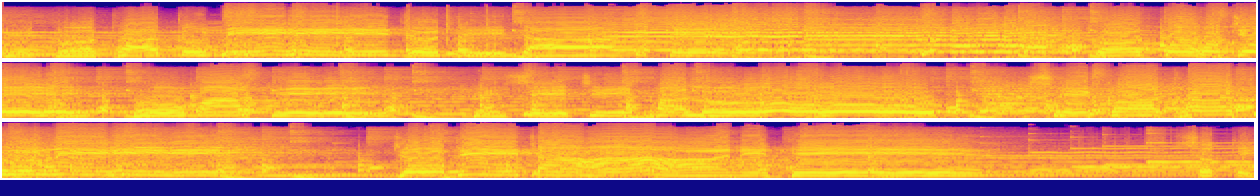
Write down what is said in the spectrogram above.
সে কথা তুমি যদি জানতে কত যে তোমাকে বেসেছি ভালো সে কথা তুমি যদি জানতে। সত্যি?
